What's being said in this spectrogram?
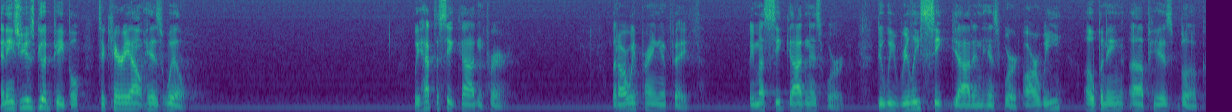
and He's used good people to carry out His will. We have to seek God in prayer. But are we praying in faith? We must seek God in His Word. Do we really seek God in His Word? Are we opening up His book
